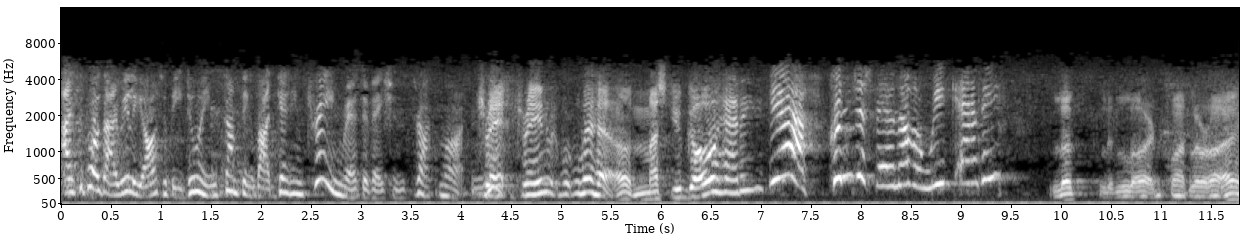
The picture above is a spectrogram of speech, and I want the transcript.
I suppose I really ought to be doing something about getting train reservations, Throckmorton. Tra- train? Well, must you go, Hattie? Yeah. Couldn't you stay another week, Auntie? Look, little Lord Fauntleroy.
